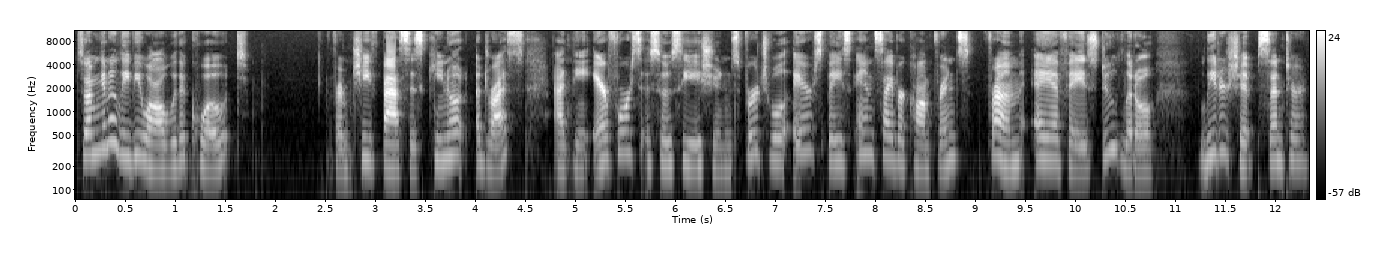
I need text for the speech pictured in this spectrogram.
So I'm going to leave you all with a quote from Chief Bass's keynote address at the Air Force Association's virtual airspace and cyber conference from AFA's Doolittle Leadership Center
